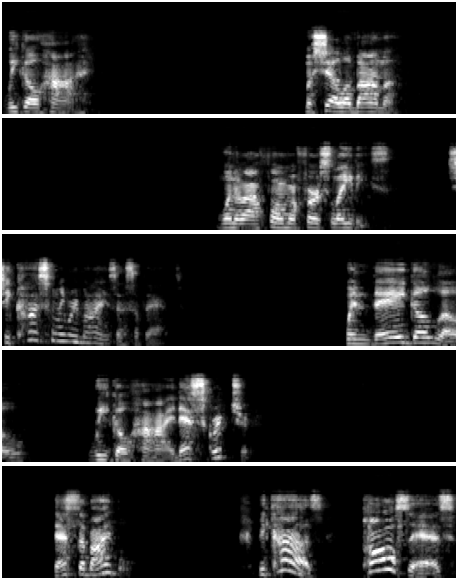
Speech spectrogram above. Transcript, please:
we go high. Michelle Obama, one of our former first ladies, she constantly reminds us of that. When they go low, we go high. That's scripture. That's the Bible. Because Paul says,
